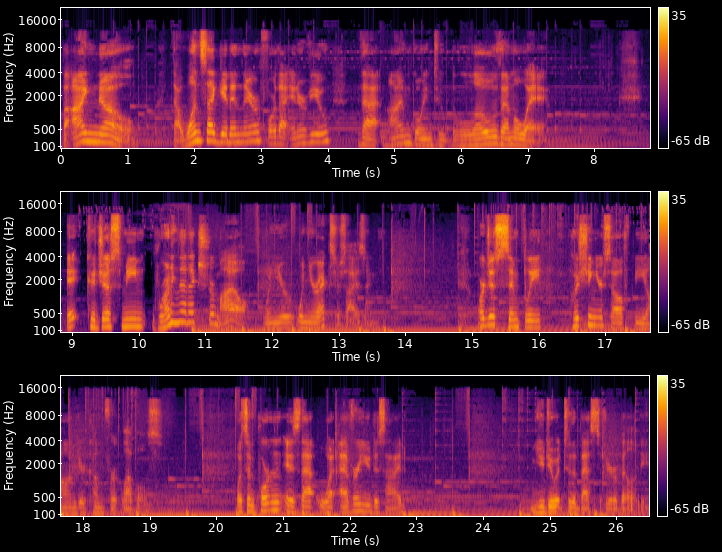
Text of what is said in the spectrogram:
but I know that once I get in there for that interview, that I'm going to blow them away. It could just mean running that extra mile when you're when you're exercising. Or just simply pushing yourself beyond your comfort levels. What's important is that whatever you decide, you do it to the best of your ability.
